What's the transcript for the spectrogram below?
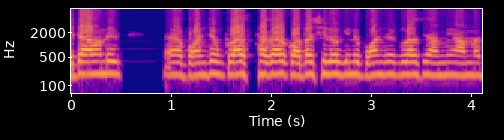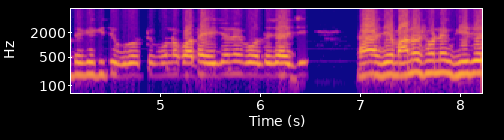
এটা আমাদের পঞ্চম ক্লাস থাকার কথা ছিল, কিন্তু পঞ্চম ক্লাসে আমি আপনাদেরকে কিছু গুরুত্বপূর্ণ কথা এই জন্যই বলতে চাইছি হ্যাঁ যে মানুষ অনেক ভিডিও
